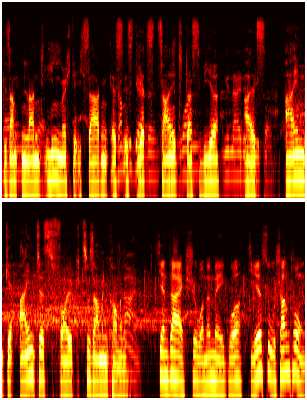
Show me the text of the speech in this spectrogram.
gesamten Land, ihnen möchte ich sagen, es ist jetzt Zeit, dass wir als ein geeintes Volk zusammenkommen. Time. 现在是我们美国结束伤痛、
